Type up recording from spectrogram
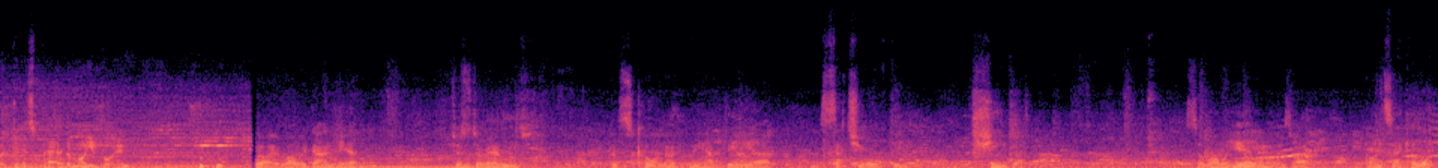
Oh, it gets better the more you put in. right, while we're down here, just around this corner, we have the uh, statue of the Shiva. So while we're here, we might as well go and take a look.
